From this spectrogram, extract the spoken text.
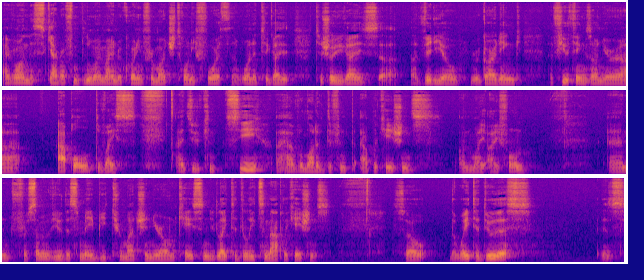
Hi everyone, this is Gabriel from Blew My Mind recording for March 24th. I wanted to to show you guys uh, a video regarding a few things on your uh, Apple device. As you can see, I have a lot of different applications on my iPhone. And for some of you, this may be too much in your own case, and you'd like to delete some applications. So, the way to do this is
